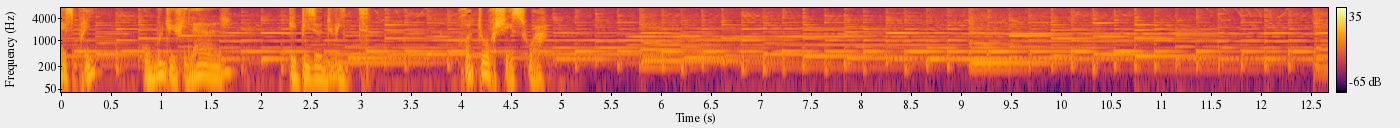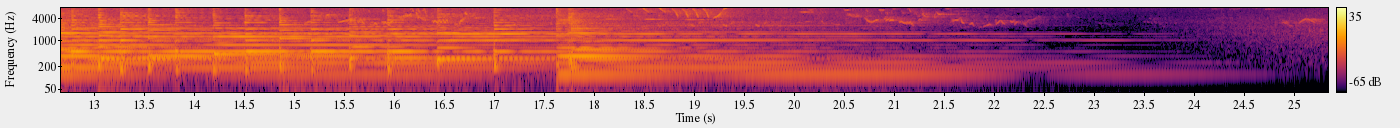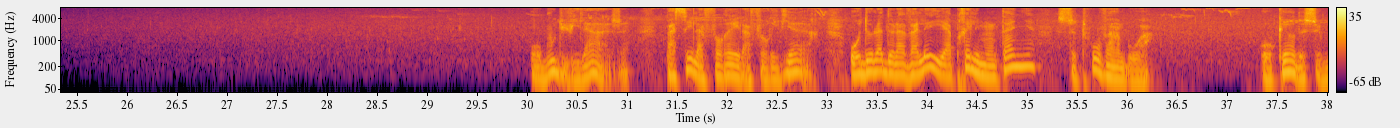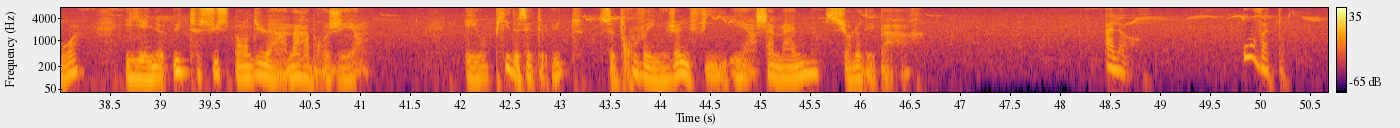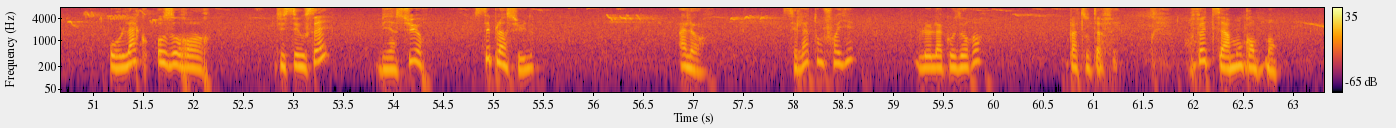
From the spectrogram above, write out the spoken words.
Esprit, au bout du village, épisode 8. Retour chez soi. Au bout du village, passé la forêt et la forêt-rivière, au-delà de la vallée et après les montagnes, se trouve un bois. Au cœur de ce bois, il y a une hutte suspendue à un arbre géant. Et au pied de cette hutte se trouvait une jeune fille et un chaman sur le départ. Alors, où va-t-on? Au lac aux aurores. Tu sais où c'est? Bien sûr, c'est plein sud. Alors, c'est là ton foyer? Le lac aux aurores? Pas tout à fait. En fait, c'est à mon campement.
